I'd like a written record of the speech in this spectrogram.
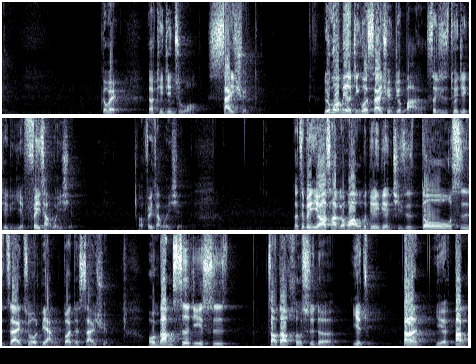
的。各位要听清楚哦，筛选的。如果没有经过筛选就把设计师推荐给你，也非常危险，啊，非常危险。那这边又要插个话，我们点一点其实都是在做两端的筛选。我们帮设计师找到合适的业主，当然也帮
